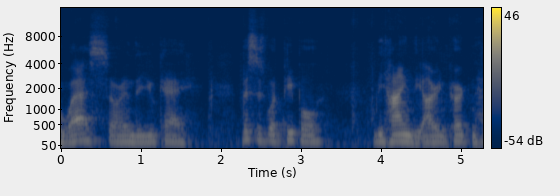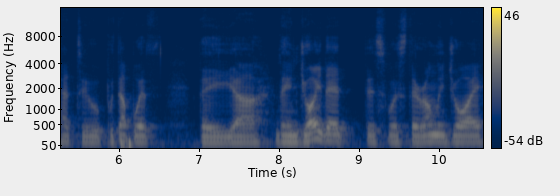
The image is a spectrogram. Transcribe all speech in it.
US or in the UK. This is what people behind the Iron Curtain had to put up with. They uh, they enjoyed it. This was their only joy.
